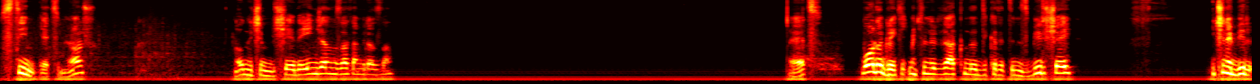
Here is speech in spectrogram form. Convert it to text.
Steam yetmiyor. Onun için bir şeye değineceğim zaten birazdan. Evet. Bu arada grafik makineleri hakkında dikkat ettiğiniz bir şey içine bir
